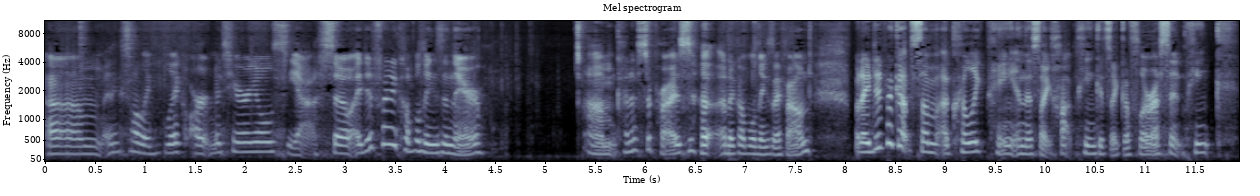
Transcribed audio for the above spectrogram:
Um, I think it's all like Blick art materials. Yeah, so I did find a couple things in there. Um, kind of surprised at a couple things I found. But I did pick up some acrylic paint in this like hot pink. It's like a fluorescent pink.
